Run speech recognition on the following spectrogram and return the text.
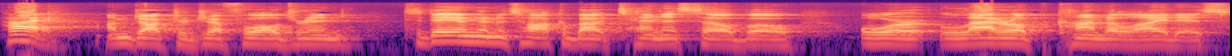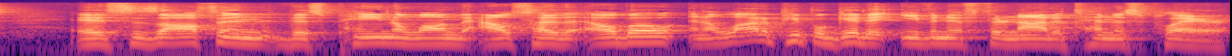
Hi, I'm Dr. Jeff Waldron. Today I'm going to talk about tennis elbow or lateral epicondylitis. This is often this pain along the outside of the elbow and a lot of people get it even if they're not a tennis player.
